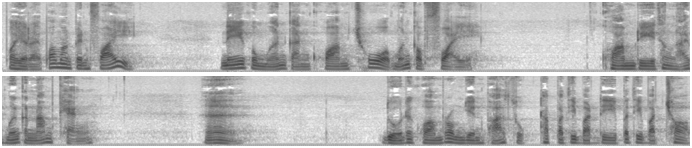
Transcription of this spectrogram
เพราะอะไร เพราะมันเป็นไฟ นี้ก็เหมือนกันความชั่วเหมือนกับไฟ ความดีทั้งหลายเหมือนกับน้ำแข็งอยู่ในความร่มเย็นผาสุข ถ้าปฏิบัติดีปฏิบัติชอบ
